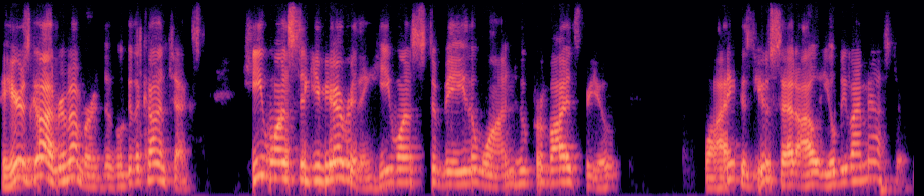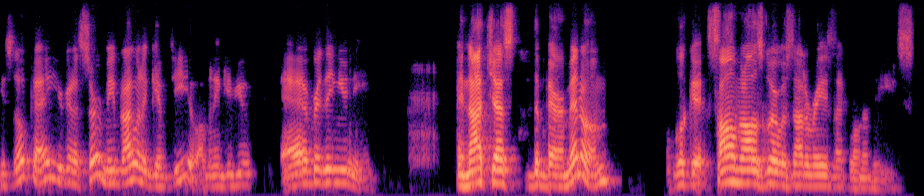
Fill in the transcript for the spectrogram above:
Here's God. Remember, look at the context. He wants to give you everything. He wants to be the one who provides for you. Why? Because you said, I'll, You'll be my master. He said, Okay, you're going to serve me, but I'm going to give to you. I'm going to give you everything you need. And not just the bare minimum. Look at Solomon, all his glory was not raised like one of these.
